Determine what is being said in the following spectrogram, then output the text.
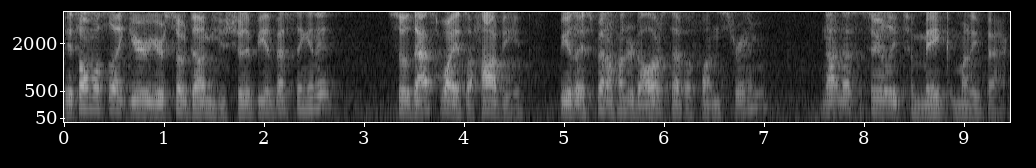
It's almost like you're you're so dumb you shouldn't be investing in it. So that's why it's a hobby because I spent hundred dollars to have a fun stream not necessarily to make money back.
